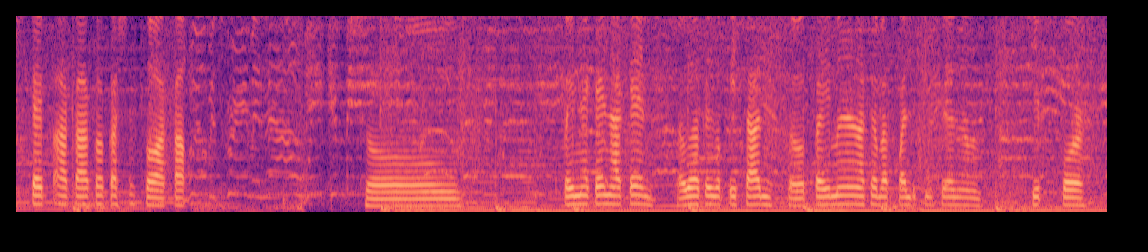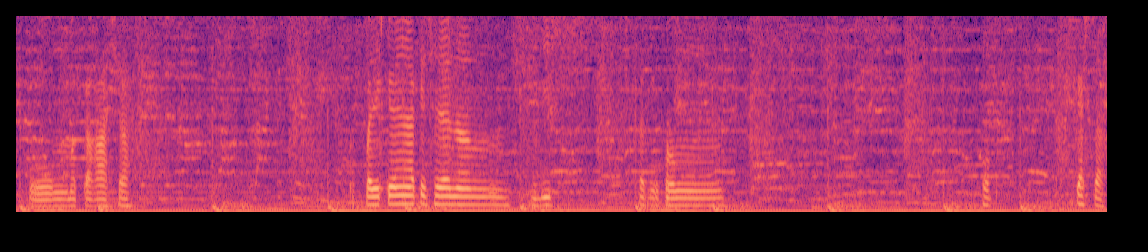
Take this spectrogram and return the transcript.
step akaka kasi to akak. So, pinakay natin. Bago natin upisan. So, try muna natin magpalit din sila ng chip core kung magkakasya. Magpalit na natin sila ng disk. Natin kung Oops. Tigas ah.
